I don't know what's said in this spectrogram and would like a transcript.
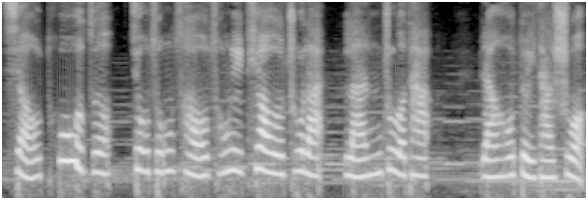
小兔子就从草丛里跳了出来，拦住了他，然后对他说：“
